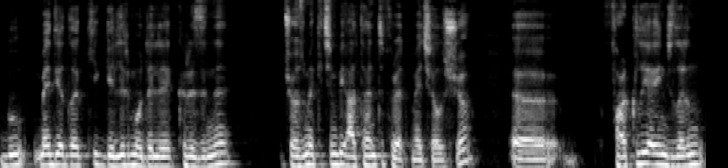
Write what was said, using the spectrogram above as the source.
bu medyadaki gelir modeli krizini çözmek için bir alternatif üretmeye çalışıyor. E, farklı yayıncıların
